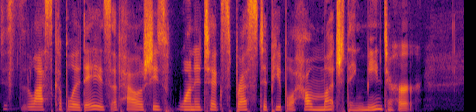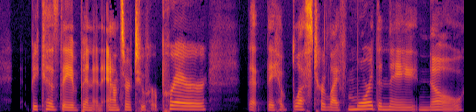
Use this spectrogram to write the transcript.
just the last couple of days of how she's wanted to express to people how much they mean to her because they have been an answer to her prayer, that they have blessed her life more than they know.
